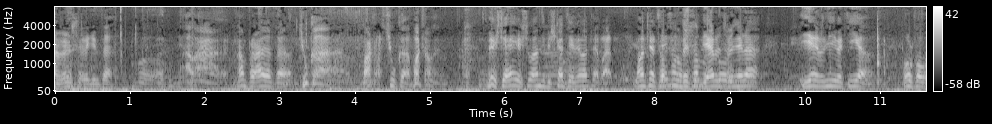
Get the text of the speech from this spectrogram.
hemen zerekin ta. Aba, han parada eta, txuka, bota, txuka, bota. Beste, eh, ez handi bizkati ere bat, ba, guante tortzen bezu biharren trenera, ierdi betia, horko,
